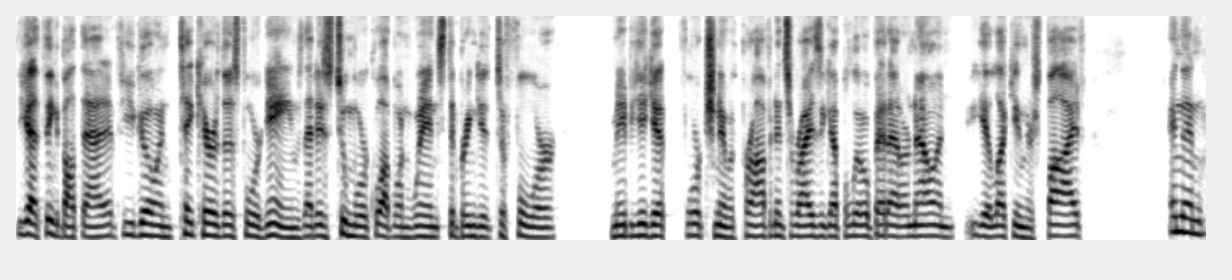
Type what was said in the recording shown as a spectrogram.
you got to think about that. If you go and take care of those four games, that is two more quad one wins to bring you to four. Maybe you get fortunate with Providence rising up a little bit. I don't know. And you get lucky and there's five. And then,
